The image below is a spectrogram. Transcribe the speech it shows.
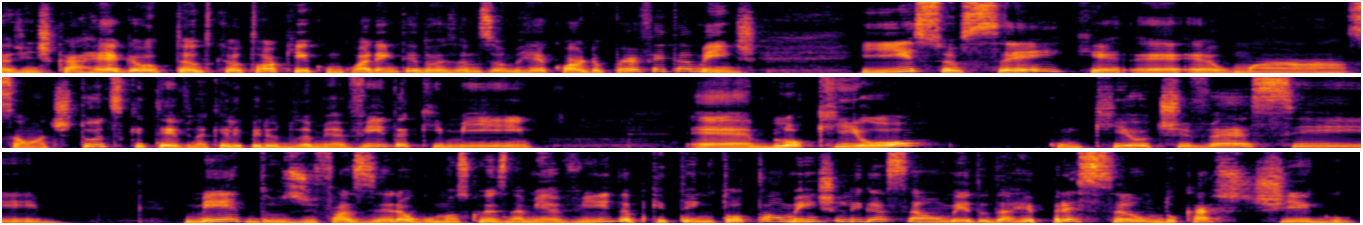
A gente carrega, tanto que eu tô aqui com 42 anos, eu me recordo perfeitamente e isso eu sei que é, é, é uma, são atitudes que teve naquele período da minha vida que me é, bloqueou com que eu tivesse medos de fazer algumas coisas na minha vida, porque tem totalmente ligação, medo da repressão, do castigo.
